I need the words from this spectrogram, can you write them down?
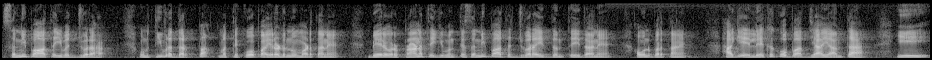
ಸನ್ನಿಪಾತ ಇವ ಜ್ವರ. ಅವನು ತೀವ್ರ ದರ್ಪ ಮತ್ತು ಕೋಪ ಎರಡನ್ನೂ ಮಾಡ್ತಾನೆ. ಬೇರೆಯವರ ಪ್ರಾಣ ತೆಗೆಯುವಂತೆ ಸನ್ನಿಪಾತ ಜ್ವರ ಇದ್ದಂತೆ ಇದ್ದಾನೆ. ಅವನು ಬರ್ತಾನೆ. ಹಾಗೆ ಲೇಖಕೋಪಾಧ್ಯಾಯ ಅಂತ ಈ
